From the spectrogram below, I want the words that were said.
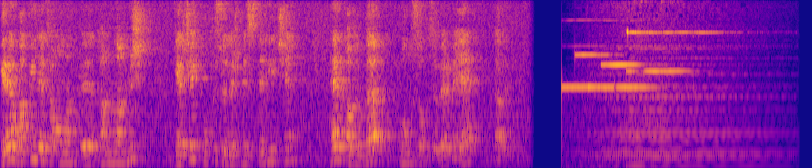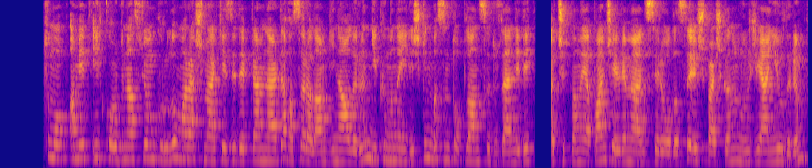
grev hakkıyla e, tanımlanmış gerçek toplu sözleşme sistemi için her adımda omuz omuza vermeye davet. TUMOP Amet İl Koordinasyon Kurulu Maraş merkezli depremlerde hasar alan binaların yıkımına ilişkin basın toplantısı düzenledi. Açıklama yapan Çevre Mühendisleri Odası Eş Başkanı Nurcihan Yıldırım,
